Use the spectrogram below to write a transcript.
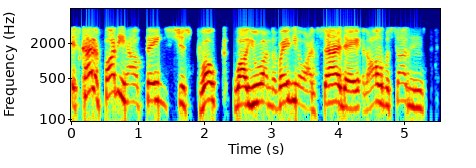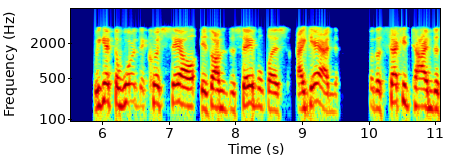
it's kind of funny how things just broke while you were on the radio on Saturday, and all of a sudden we get the word that Chris Sale is on the disabled list again for the second time this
